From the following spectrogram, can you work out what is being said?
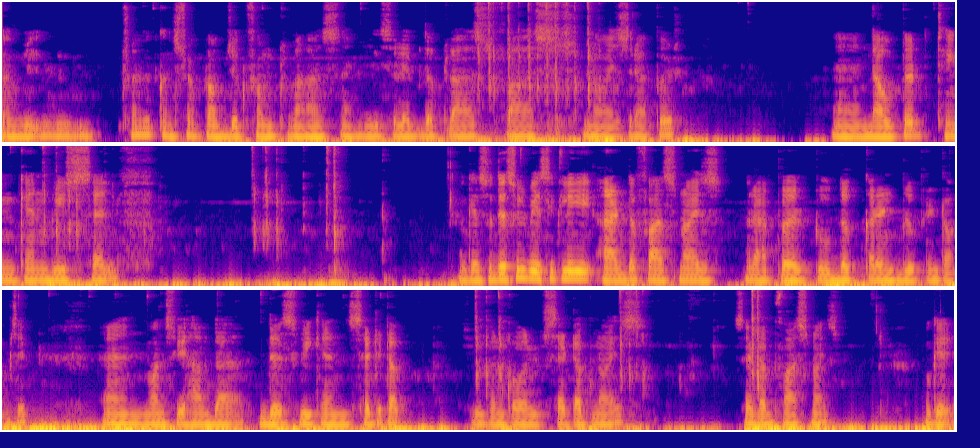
Okay, we'll to construct object from class and we'll select the class fast noise wrapper. And the outer thing can be self. Okay so this will basically add the fast noise wrapper to the current blueprint object. And once we have that this we can set it up. We can call setup noise setup fast noise. Okay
